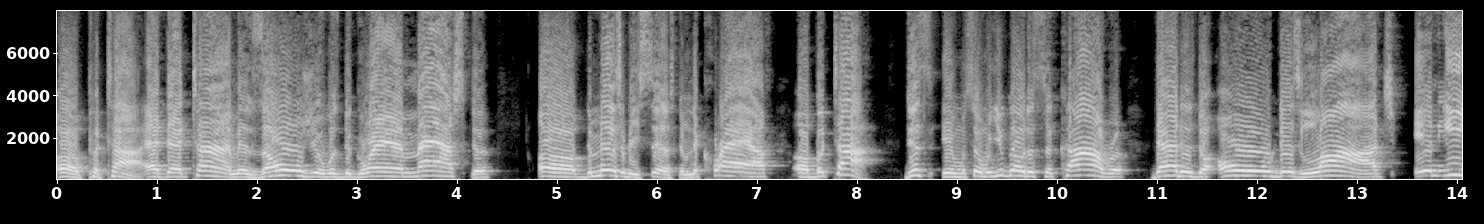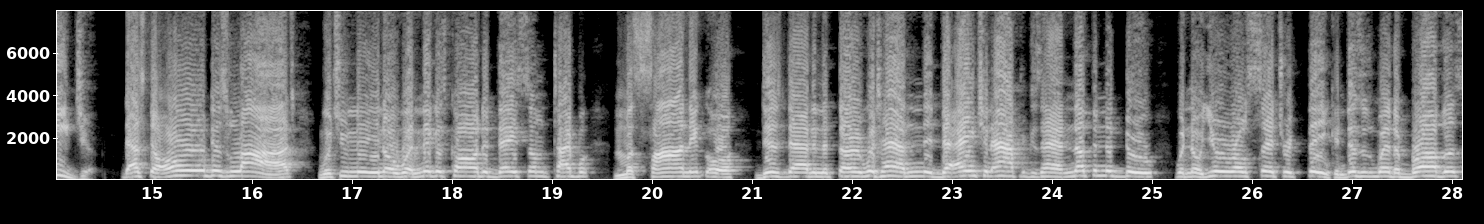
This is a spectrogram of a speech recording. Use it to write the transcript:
of Ptah. At that time, and Zoser was the grand master of the mystery system, the craft of Ptah. Just and so when you go to Saqqara, that is the oldest lodge in Egypt. That's the oldest lodge, which you you know what niggas call today some type of Masonic or this, that, and the third, which had the ancient Africans had nothing to do with no Eurocentric thinking. This is where the brothers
